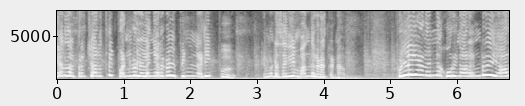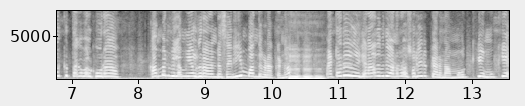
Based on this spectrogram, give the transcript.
தேர்தல் பிரச்சாரத்தில் பெண்கள் இளைஞர்கள் பின்னடிப்பு என்கின்ற செய்தியும் வந்து கிடக்கணும் பிள்ளையான் என்ன கூறினார் என்று யாருக்கு தகவல் கூற கம்பன் வில முயல்கிறார் என்ற செய்தியும் வந்து கிடக்கணும். மற்றது ஜனாதிபதி அனுரா சொல்லியிருக்காரு நாம் முக்கிய முக்கிய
